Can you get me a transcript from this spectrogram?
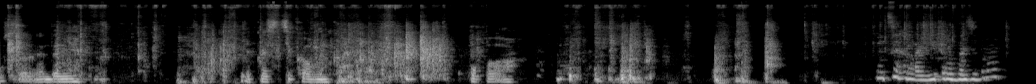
Всередині? Якась цікавинка. Опа. Ну, це гра, її треба зібрати.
